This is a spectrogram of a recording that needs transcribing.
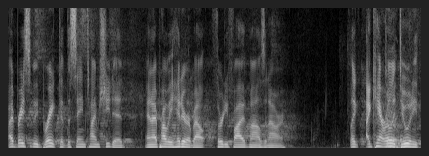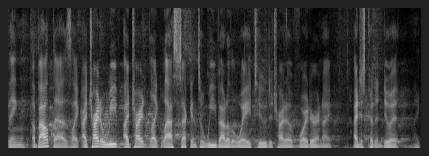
I basically braked at the same time she did, and I probably hit her about 35 miles an hour. Like I can't really do anything about that. It's like I tried to weave. I tried like last second to weave out of the way too to try to avoid her, and I, I just couldn't do it. Like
